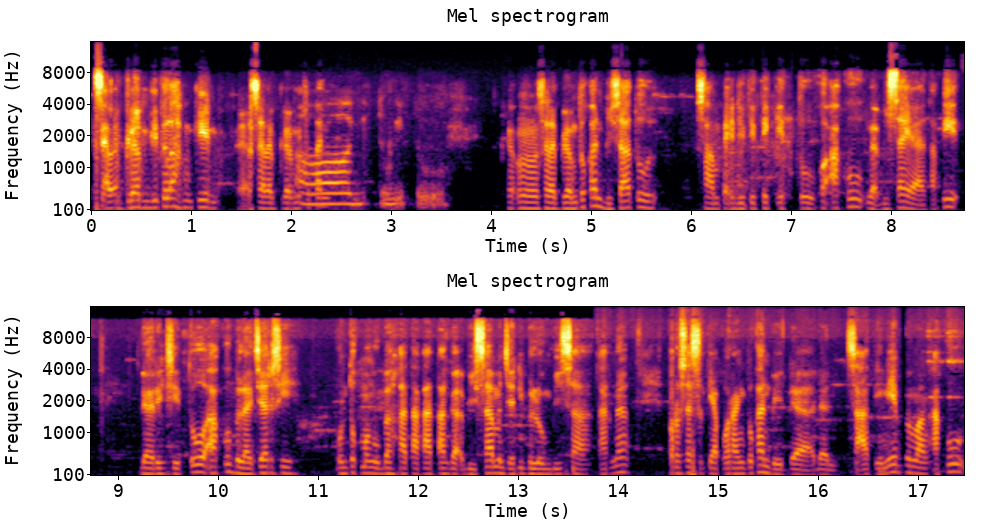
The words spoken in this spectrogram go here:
selebgram gitulah mungkin. Selebgram itu kan oh gitu gitu. Selebgram itu kan bisa tuh sampai di titik itu. Kok aku nggak bisa ya? Tapi dari situ aku belajar sih untuk mengubah kata-kata nggak bisa menjadi belum bisa karena proses setiap orang itu kan beda dan saat ini memang aku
